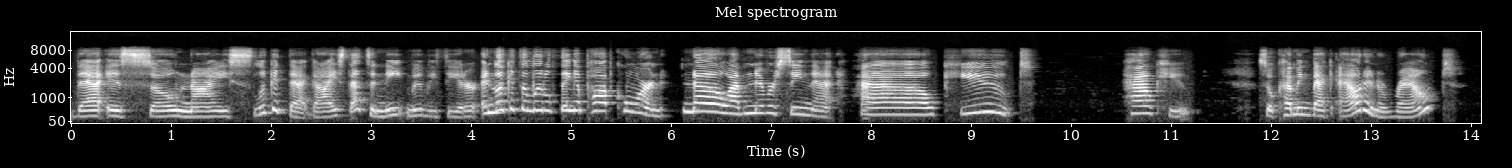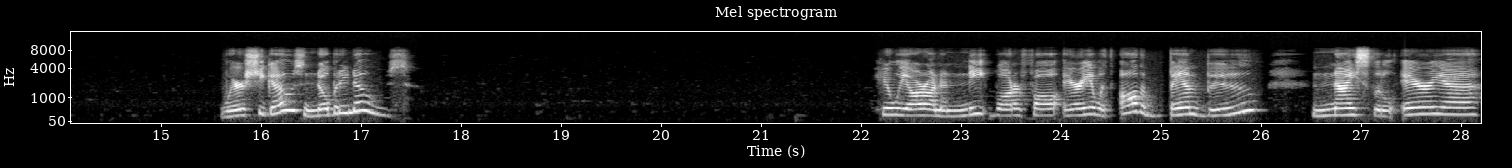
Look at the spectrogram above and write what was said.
that is so nice. Look at that, guys. That's a neat movie theater. And look at the little thing of popcorn. No, I've never seen that. How cute. How cute. So coming back out and around, where she goes, nobody knows. Here we are on a neat waterfall area with all the bamboo. Nice little area.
